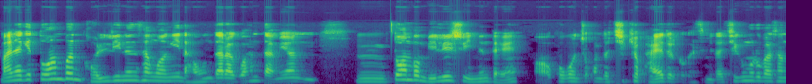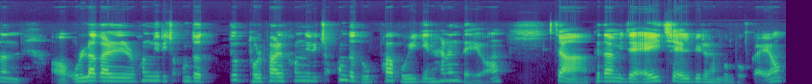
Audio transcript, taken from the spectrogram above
만약에 또 한 번 걸리는 상황이 나온다라고 한다면 음, 또 한 번 밀릴 수 있는데 어, 그건 조금 더 지켜봐야 될 것 같습니다. 지금으로 봐서는 어, 올라갈 확률이 조금 더 돌파할 확률이 조금 더 높아 보이긴 하는데요. 자, 그 다음 이제 HLB를 한번 볼까요?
